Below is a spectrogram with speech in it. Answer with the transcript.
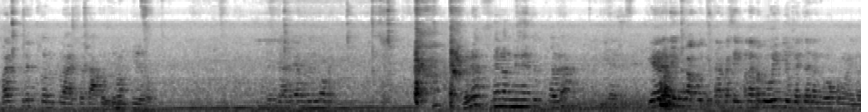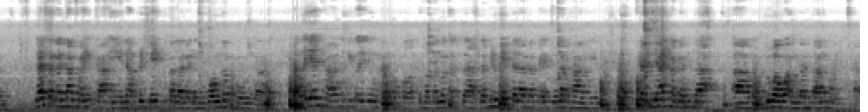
May script kung price kasi ako tinong hero. Ganun, may nag-minute pala. Yan lang yung mukha ko kita kasi para mag-uwid yung ganda ng buhok ko ngayon. Dahil sa gandang mahika, eh, na-appreciate ko talaga ng bongga na bongga. At ayan ha, nakita yung ano ko, tumatalon at uh, nabiwid talaga kahit walang hangin. Ganyan, maganda, um, gumawa ang ganda ng mahika.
